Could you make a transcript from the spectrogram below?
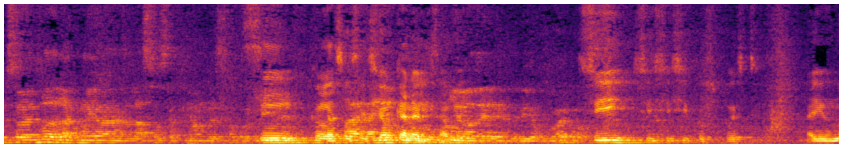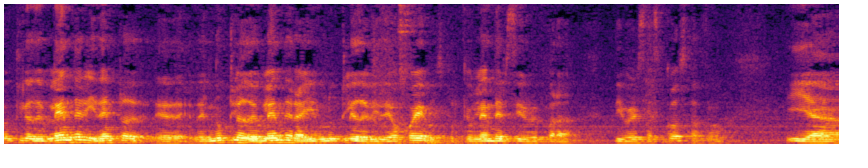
Eso dentro de la comunidad, la asociación de software. Sí, con la asociación hay un canalizamos. núcleo de, de videojuegos. Sí, sí, sí, sí, por supuesto. Hay un núcleo de Blender y dentro de- de- del núcleo de Blender hay un núcleo de videojuegos, porque Blender sirve para diversas cosas, ¿no? Y ah,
